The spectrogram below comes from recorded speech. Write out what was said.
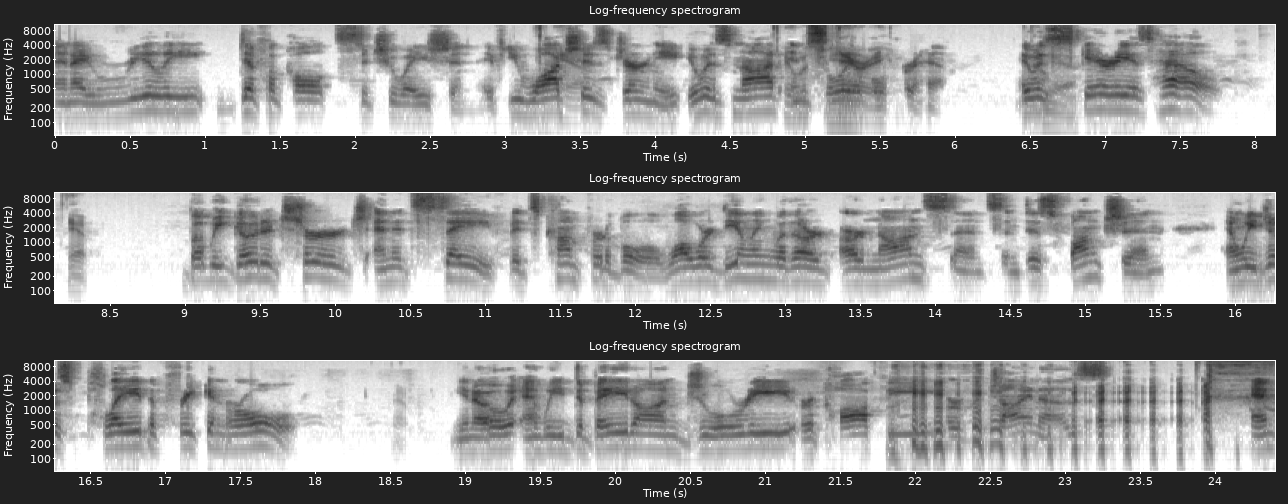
in a really difficult situation. If you watch yeah. his journey, it was not it was enjoyable scary. for him. It was yeah. scary as hell but we go to church and it's safe, it's comfortable while we're dealing with our, our nonsense and dysfunction, and we just play the freaking role. You know, and we debate on jewelry or coffee or vaginas, and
